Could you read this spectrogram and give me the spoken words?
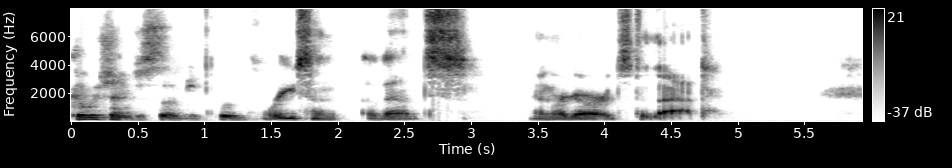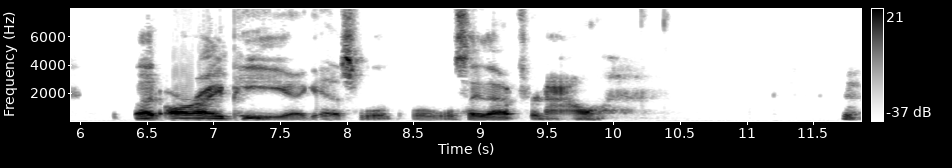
Could we change the subject, please? recent events in regards to that. But RIP, I guess we'll we'll, we'll say that for now. Yeah.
